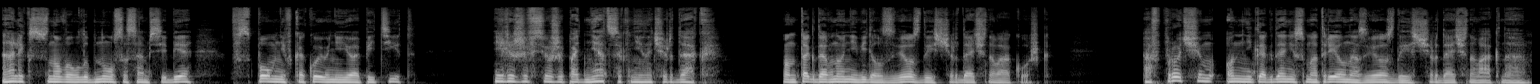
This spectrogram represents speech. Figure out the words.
Алекс снова улыбнулся сам себе, вспомнив, какой у нее аппетит. Или же все же подняться к ней на чердак. Он так давно не видел звезды из чердачного окошка. А впрочем, он никогда не смотрел на звезды из чердачного окна.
